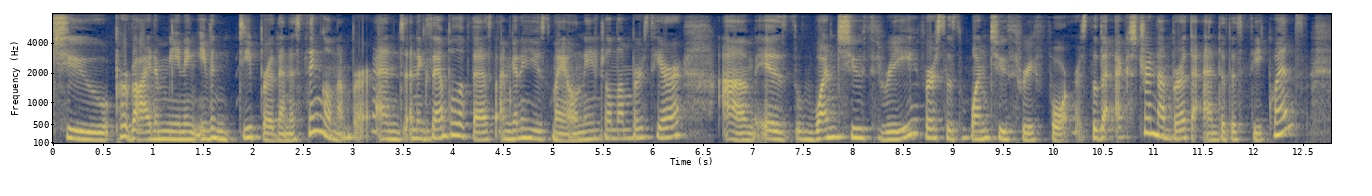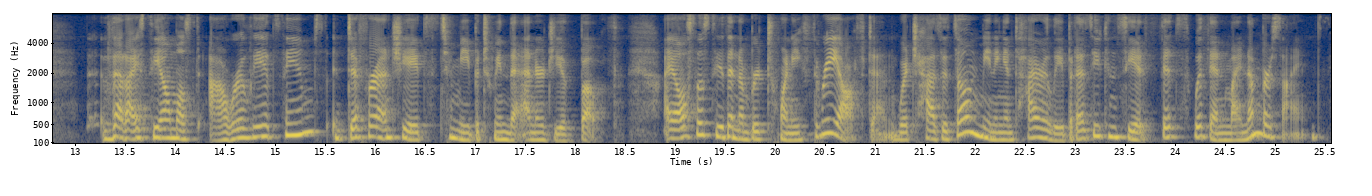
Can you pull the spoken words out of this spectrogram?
to provide a meaning even deeper than a single number. And an example of this, I'm going to use my own angel numbers here, um, is one, two, three versus one, two, three, four. So the extra number at the end of the sequence that I see almost hourly, it seems, differentiates to me between the energy of both. I also see the number 23 often, which has its own meaning entirely, but as you can see, it fits within my number signs.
